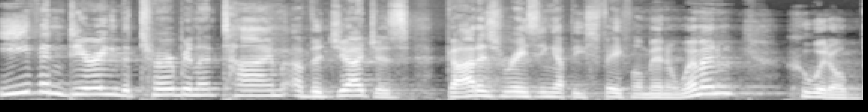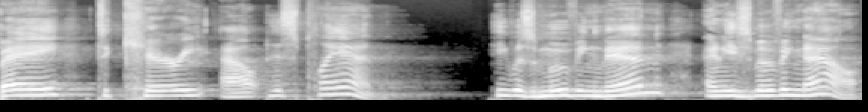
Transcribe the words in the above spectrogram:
Even during the turbulent time of the judges, God is raising up these faithful men and women who would obey to carry out his plan. He was moving then and he's moving now.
